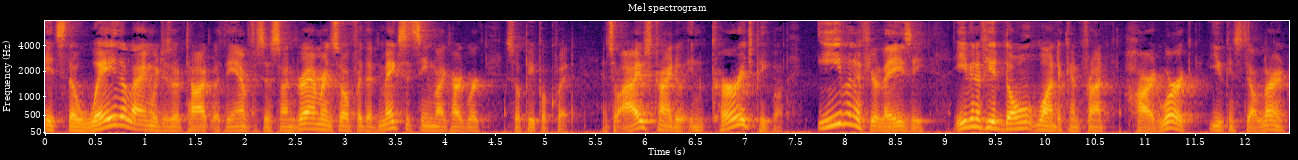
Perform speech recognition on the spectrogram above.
it's the way the languages are taught with the emphasis on grammar and so forth that makes it seem like hard work, so people quit. And so I was trying to encourage people, even if you're lazy, even if you don't want to confront hard work, you can still learn.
